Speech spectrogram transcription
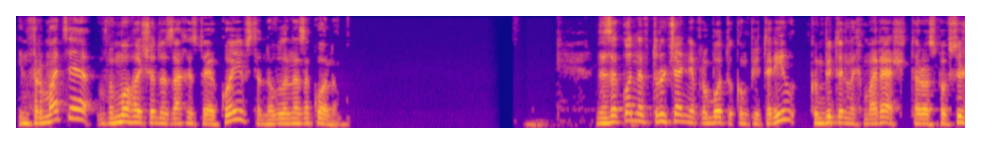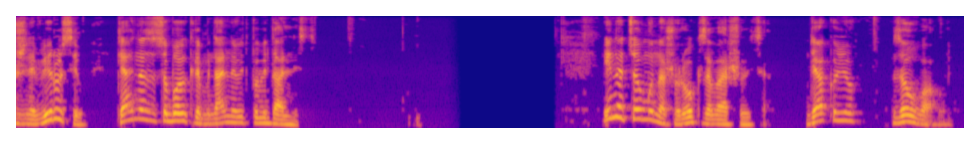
інформація, вимога щодо захисту якої встановлена законом. Незаконне втручання в роботу комп'ютерів, комп'ютерних мереж та розповсюдження вірусів тягне за собою кримінальну відповідальність. І на цьому наш урок завершується. Дякую за увагу!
